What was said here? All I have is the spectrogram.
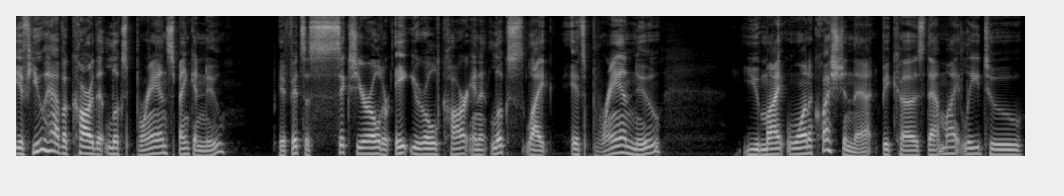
If you have a car that looks brand spanking new, if it's a six year old or eight year old car and it looks like it's brand new, you might want to question that because that might lead to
